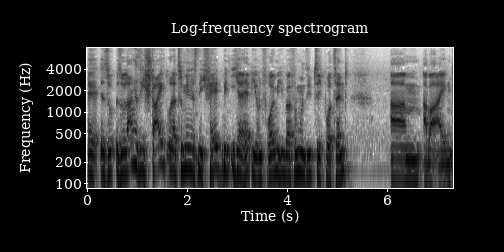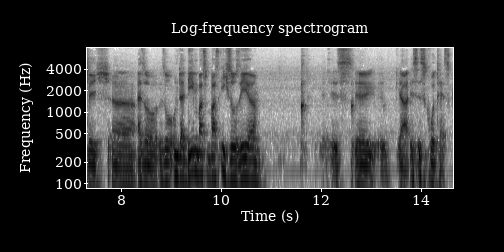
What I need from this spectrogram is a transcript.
äh, so, solange sie steigt oder zumindest nicht fällt, bin ich ja happy und freue mich über 75 Prozent. Ähm, aber eigentlich, äh, also so unter dem, was, was ich so sehe, ist, äh, ja, es ist grotesk.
